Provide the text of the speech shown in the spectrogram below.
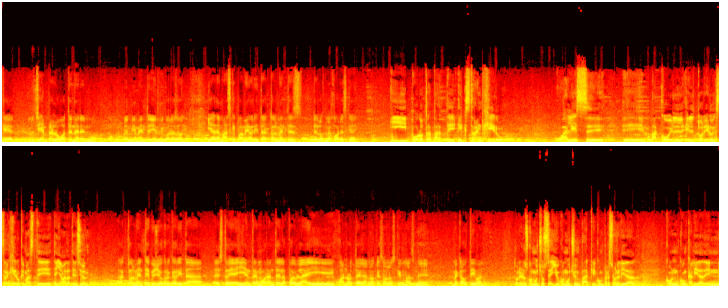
que siempre lo voy a tener en, en mi mente y en mi corazón. Y además que para mí ahorita actualmente es de los mejores que hay. Y por otra parte, extranjero. ¿Cuál es, eh, eh, Paco, el, el torero extranjero que más te, te llama la atención? Actualmente, pues yo creo que ahorita estoy ahí entre Morante de la Puebla y Juan Ortega, ¿no? Que son los que más me, me cautivan. Toreros con mucho sello, con mucho empaque, con personalidad, con, con calidad en,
